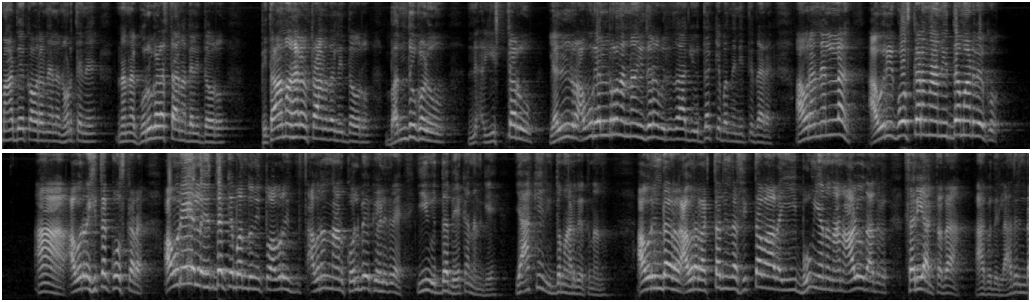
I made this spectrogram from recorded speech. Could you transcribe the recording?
ಮಾಡಬೇಕು ಅವರನ್ನೆಲ್ಲ ನೋಡ್ತೇನೆ. ನನ್ನ ಗುರುಗಳ ಸ್ಥಾನದಲ್ಲಿದ್ದವರು, ಪಿತಾಮಹರ ಸ್ಥಾನದಲ್ಲಿದ್ದವರು, ಬಂಧುಗಳು ಇಷ್ಟರು ಎಲ್ಲರೂ ಅವರೆಲ್ಲರೂ ನನ್ನ ಇದರ ವಿರುದ್ಧವಾಗಿ ಯುದ್ಧಕ್ಕೆ ಬಂದು ನಿಂತಿದ್ದಾರೆ. ಅವರನ್ನೆಲ್ಲ ಅವರಿಗೋಸ್ಕರ ನಾನು ಯುದ್ಧ ಮಾಡಬೇಕು. ಆ, ಅವರ ಹಿತಕ್ಕೋಸ್ಕರ. ಅವರೇ ಎಲ್ಲ ಯುದ್ಧಕ್ಕೆ ಬಂದು ನಿಂತು, ಅವರು, ಅವರನ್ನು ನಾನು ಕೊಲ್ಲಬೇಕು ಹೇಳಿದರೆ, ಈ ಯುದ್ಧ ಬೇಕಾ ನನಗೆ? ಯಾಕೆ ಯುದ್ಧ ಮಾಡಬೇಕು ನಾನು? ಅವರಿಂದ ಅವರ ರಕ್ತದಿಂದ ಸಿಕ್ತವಾದ ಈ ಭೂಮಿಯನ್ನು ನಾನು ಆಳುವುದಾದರೂ ಸರಿ ಆಗೋದಿಲ್ಲ ಆದ್ದರಿಂದ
